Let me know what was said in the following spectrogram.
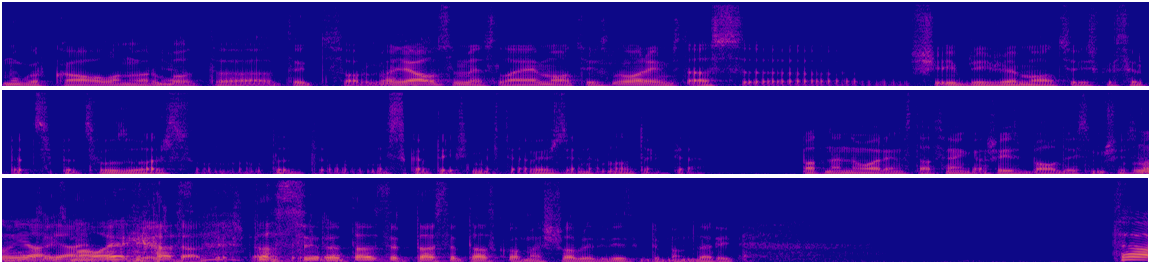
mugurkaulu un varbūt uh, citas orgānus. Nu, ļausimies, lai emocijas norimstās, uh, šī brīža emocijas, kas ir pēc, pēc uzvaras, un, un tad uh, mēs skatīsimies tajā virzienā noteikti. Jā. Pat nenorimst, tās vienkārši izbaudīsim šīs nu, emocijas. Jā, jā, Man liekas, tā, tā, tas, ir, tas, ir, tas ir tas, ko mēs šobrīd visi gribam darīt. Tā,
